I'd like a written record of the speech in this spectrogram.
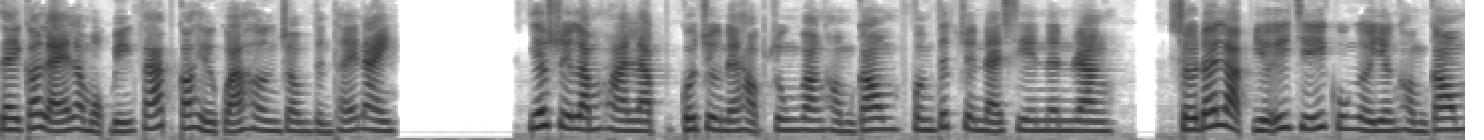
Đây có lẽ là một biện pháp có hiệu quả hơn trong tình thế này. Giáo sư Lâm Hòa Lập của trường Đại học Trung văn Hồng Kông phân tích trên đài CNN rằng sự đối lập giữa ý chí của người dân Hồng Kông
